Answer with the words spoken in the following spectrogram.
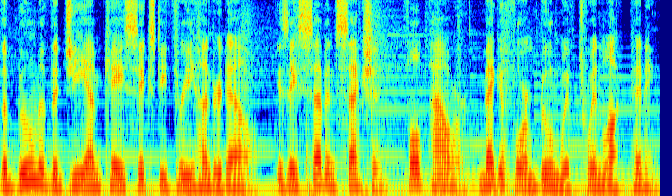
The boom of the GMK 6300L is a 7-section, full-power, megaform boom with twin-lock pinning.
